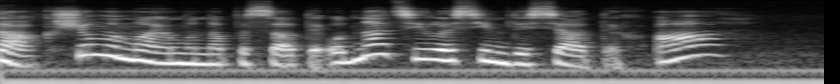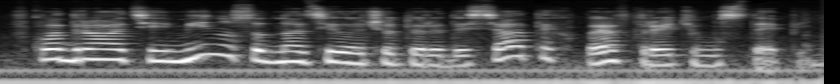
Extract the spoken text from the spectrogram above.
Так, що ми маємо написати? 1,7а в квадраті мінус 1,4 p в третьому степені.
